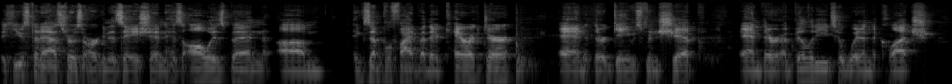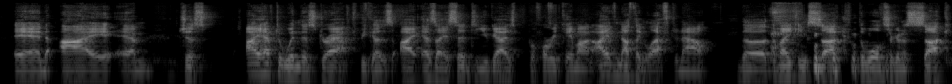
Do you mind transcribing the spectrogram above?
The Houston Astros organization has always been um, exemplified by their character and their gamesmanship and their ability to win in the clutch. And I am just I have to win this draft because I, as I said to you guys before we came on, I have nothing left now. The the Vikings suck. the Wolves are going to suck.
